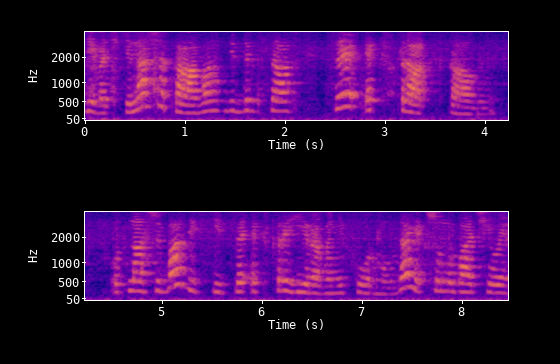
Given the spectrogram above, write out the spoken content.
Дівчатки, наша кава від Дерсах – це екстракт кави. От наші бади всі це екстрагіровані формули. Да? Якщо ми бачили,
